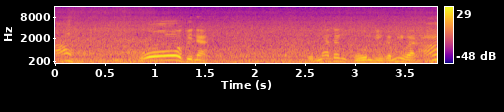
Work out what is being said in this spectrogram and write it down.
เอาโอ้พี่น่ะขึ้นมาทั้งคูนพี่ก็มีวัดเอา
